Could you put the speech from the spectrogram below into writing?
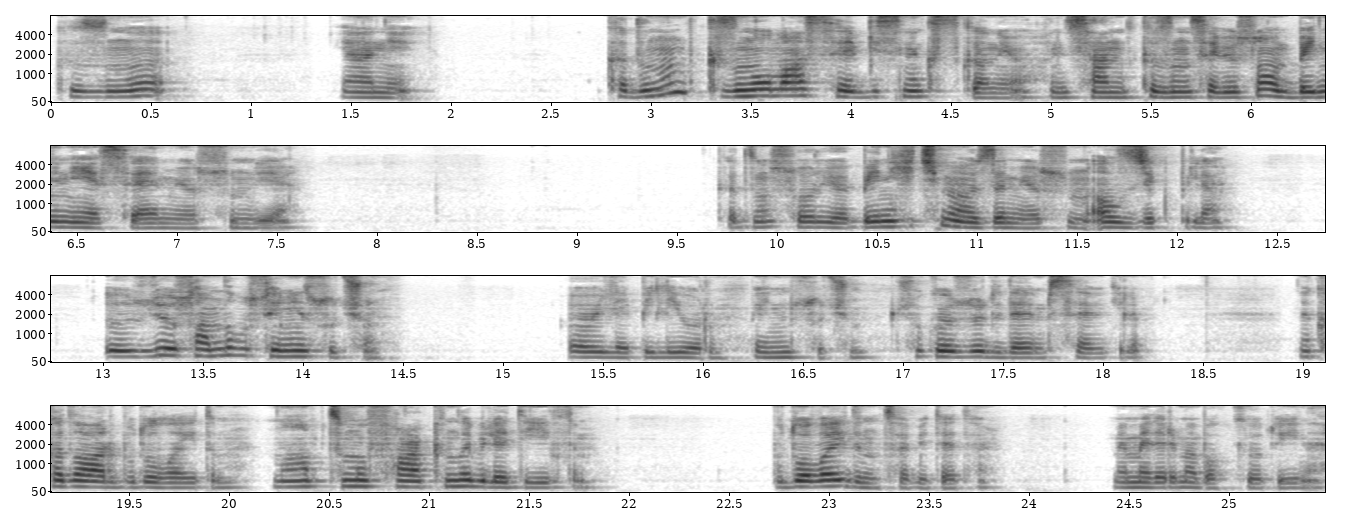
Kızını yani kadının kızına olan sevgisini kıskanıyor. Hani sen kızını seviyorsun ama beni niye sevmiyorsun diye. Kadın soruyor. Beni hiç mi özlemiyorsun azıcık bile? Özlüyorsan da bu senin suçun. Öyle biliyorum. Benim suçum. Çok özür dilerim sevgilim. Ne kadar budalaydım. Ne yaptığımı farkında bile değildim. Budalaydın tabii dedi. Memelerime bakıyordu yine.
